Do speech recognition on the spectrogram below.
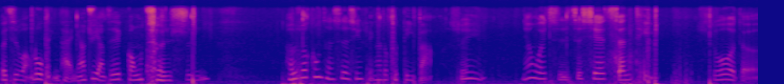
维持网络平台，你要去养这些工程师。好像说工程师的薪水应该都不低吧？所以你要维持这些整体所有的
